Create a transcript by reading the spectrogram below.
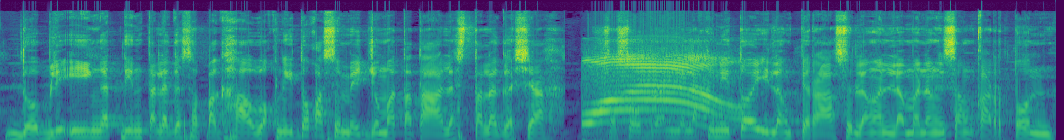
Doble ingat din talaga sa paghawak nito kasi medyo matatalas talaga siya. Sa sobrang lalaki nito ay ilang piraso lang ang laman ng isang karton.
